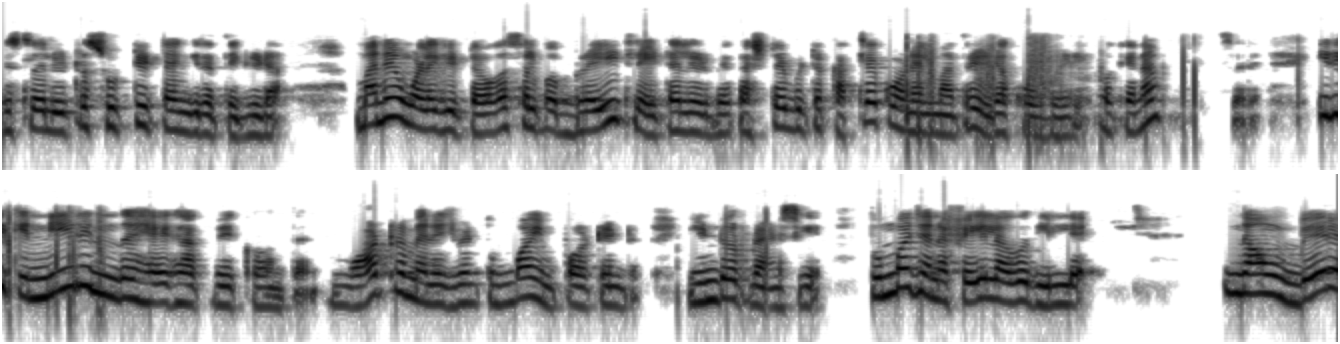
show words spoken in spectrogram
ಬಿಸಿಲಲ್ಲಿ ಇಟ್ಟರೆ ಸುಟ್ಟಿಟ್ಟಂಗಿರುತ್ತೆ ಗಿಡ. ಮನೆ ಒಳಗಿಟ್ಟವಾಗ ಸ್ವಲ್ಪ ಬ್ರೈಟ್ ಲೈಟಲ್ಲಿ ಇಡಬೇಕು ಇಡ್ಬೇಕು. ಅಷ್ಟೇ ಬಿಟ್ಟರೆ ಕತ್ಲೆ ಕೋಣೆಯಲ್ಲಿ ಮಾತ್ರ ಇಡಕ್ಕೆ ಹೋಗಬೇಡಿ ಓಕೆನಾ ಸರಿ. ಇದಕ್ಕೆ ನೀರಿಂದ ಹೇಗೆ ಹಾಕಬೇಕು ಅಂತ ವಾಟರ್ ಮ್ಯಾನೇಜ್ಮೆಂಟ್ ತುಂಬ ಇಂಪಾರ್ಟೆಂಟ್ ಇಂಡೋರ್ ಪ್ಲಾಂಟ್ಸ್ಗೆ ತುಂಬ ಜನ ಫೇಲ್ ಆಗೋದು ಇಲ್ಲೇ ನಾವು ಬೇರೆ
